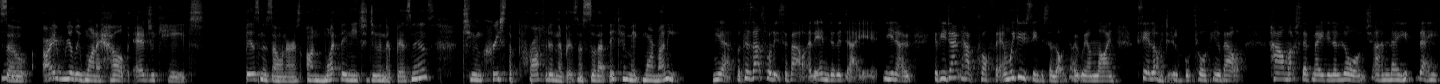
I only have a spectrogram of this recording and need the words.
Mm-hmm. So yeah. I really want to help educate business owners on what they need to do in their business to increase the profit in their business so that they can make more money. Yeah, because that's what it's about at the end of the day. You know, if you don't have profit, and we do see this a lot, don't we, online? We see a lot we of do. people talking about how much they've made in a launch and they they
